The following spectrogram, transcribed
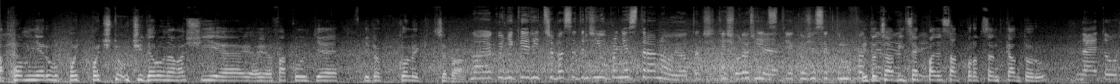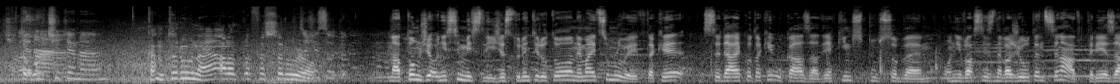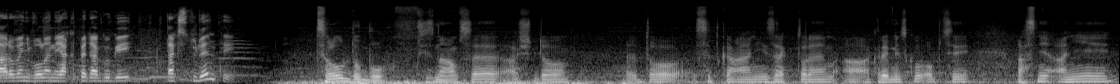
A poměru po, počtu učitelů na vaší je, je, fakultě je to kolik třeba? No jako někteří třeba se drží úplně stranou, jo, takže těžko říct, jako, že se k tomu fakt Je to třeba více jak 50% kantorů? Ne, to určitě to ne. určitě ne. Kantorů ne, ale profesorů jo. Na tom, že oni si myslí, že studenti do toho nemají co mluvit, tak je, se dá jako taky ukázat, jakým způsobem oni vlastně znevažují ten senát, který je zároveň volen jak pedagogy, tak studenty. Celou dobu, přiznám se, až do, do setkání s rektorem a akademickou obci, vlastně ani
